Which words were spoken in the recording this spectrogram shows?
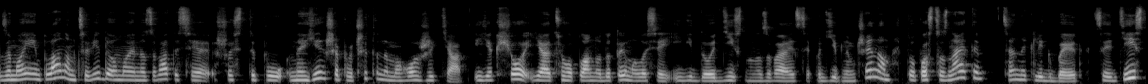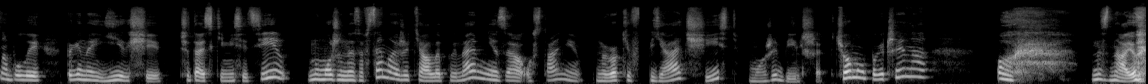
За моїм планом, це відео має називатися щось типу найгірше прочитане мого життя. І якщо я цього плану дотрималася, і відео дійсно називається подібним чином, то просто знайте, це не клікбейт. Це дійсно були три найгірші читацькі місяці. Ну, може, не за все моє життя, але принаймні за останні ну, років 5-6, може більше. В чому причина? Ох. Не знаю,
